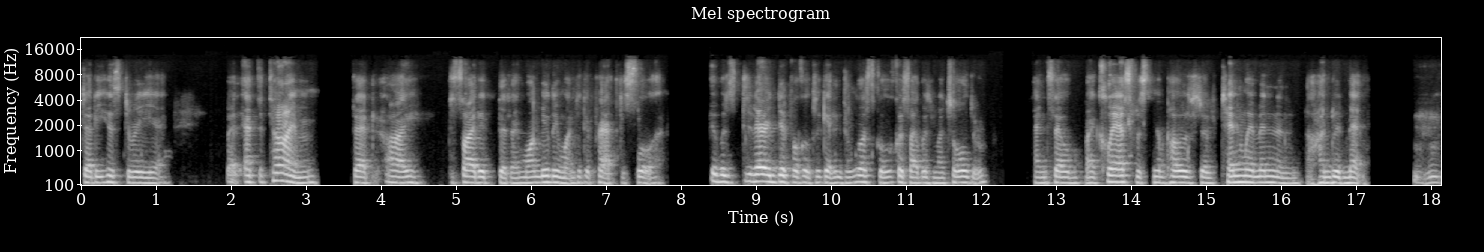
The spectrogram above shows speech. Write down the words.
study history, but at the time that I decided that I really wanted to practice law, it was very difficult to get into law school because I was much older. And so my class was composed of 10 women and 100 men. Mm-hmm.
